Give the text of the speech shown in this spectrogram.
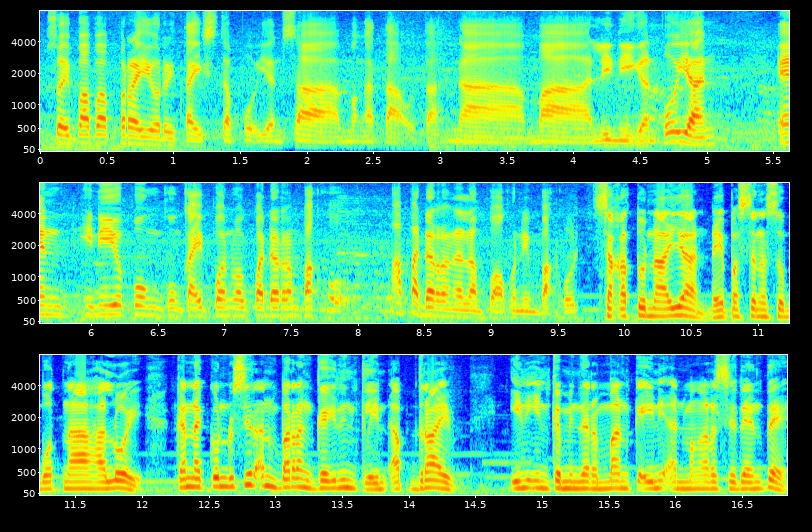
So ipapaprioritize na po yan sa mga tao ta na malinigan po yan. And iniyo pong kung kaipuan magpadarang bako, mapadara na lang po ako ng bako. Sa katunayan, dahil pa sa nasubot na haloy, kan nagkondusir ang barangay nin clean up drive. Iniin kami naman kaini ang mga residente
